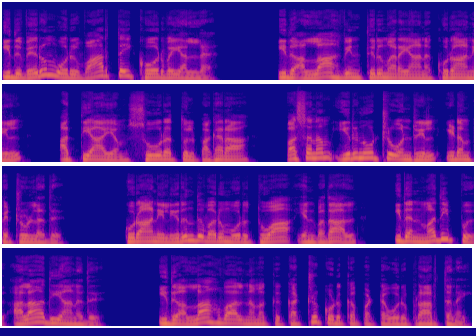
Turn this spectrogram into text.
இது வெறும் ஒரு வார்த்தை கோர்வை அல்ல. இது அல்லாஹ்வின் திருமறையான குரானில் அத்தியாயம் சூரத்துல் பகரா வசனம் இருநூற்று ஒன்றில் இடம்பெற்றுள்ளது. குரானில் இருந்து வரும் ஒரு துவா என்பதால் இதன் மதிப்பு அலாதியானது. இது அல்லாஹ்வால் நமக்கு கற்றுக் கொடுக்கப்பட்ட ஒரு பிரார்த்தனை.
